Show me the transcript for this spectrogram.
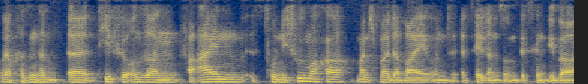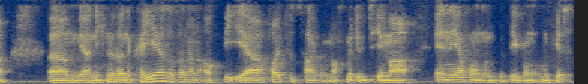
repräsentativ für unseren Verein ist Toni Schulmacher manchmal dabei und erzählt dann so ein bisschen über ähm, ja nicht nur seine Karriere, sondern auch wie er heutzutage noch mit dem Thema Ernährung und Bewegung umgeht.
